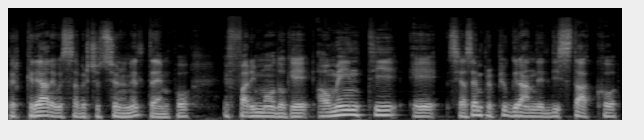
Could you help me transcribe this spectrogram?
per creare questa percezione nel tempo e fare in modo che aumenti e sia sempre più grande il distacco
